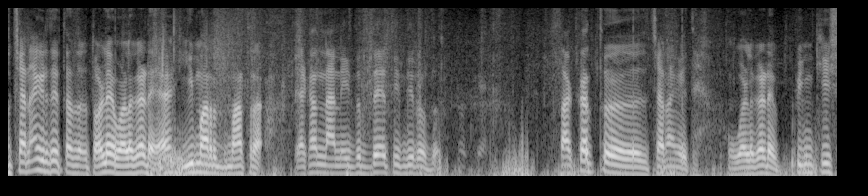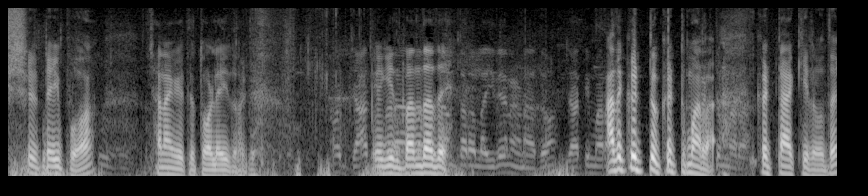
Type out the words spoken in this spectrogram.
ಚೆನ್ನಾಗಿರ್ತೈತೆ ಅಂದ್ರೆ ತೊಳೆ ಒಳಗಡೆ ಈ ಮರದ ಮಾತ್ರ. ಯಾಕಂದ್ರೆ ನಾನು ಇದ್ರದ್ದೇ ತಿಂದಿರೋದು. ಸಖತ್ತು ಚೆನ್ನಾಗೈತೆ. ಒಳಗಡೆ ಪಿಂಕಿಶ್ ಟೈಪು ಚೆನ್ನಾಗೈತೆ ತೊಳೆ ಇದ್ರಾಗ. ಈಗ ಇದು ಬಂದದೆ. ಅದು? ಕಟ್ಟು ಕಟ್ಟು ಮರ. ಕಟ್ಟು ಹಾಕಿರೋದು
